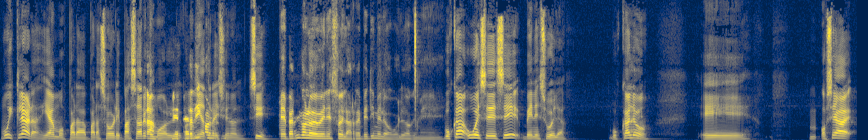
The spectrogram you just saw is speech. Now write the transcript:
muy claras, digamos, para, para sobrepasar Ah, como la economía con- tradicional. Sí. Me perdí con lo de Venezuela, repetímelo, boludo, que me. Busca USDC Venezuela. Buscalo. Eh, o sea,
